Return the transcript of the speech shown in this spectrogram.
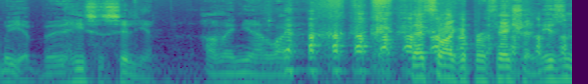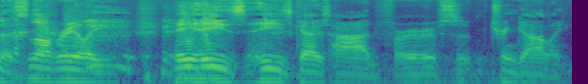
Yeah, but he's Sicilian. I mean, you know, like that's like a profession, isn't it? It's not really. He, he's he's goes hard for Tringali.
